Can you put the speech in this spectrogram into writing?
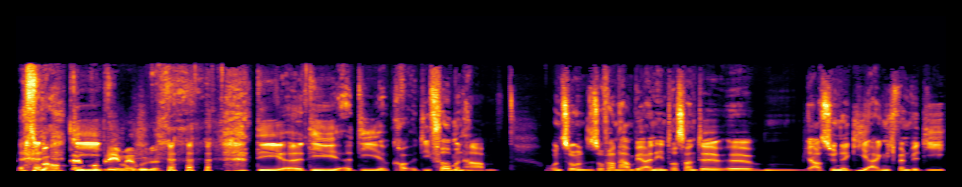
Das ist überhaupt kein die, Problem, Herr Rühle. die, äh, die, die, die Firmen haben. Und so insofern haben wir eine interessante äh, ja, Synergie eigentlich, wenn wir die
